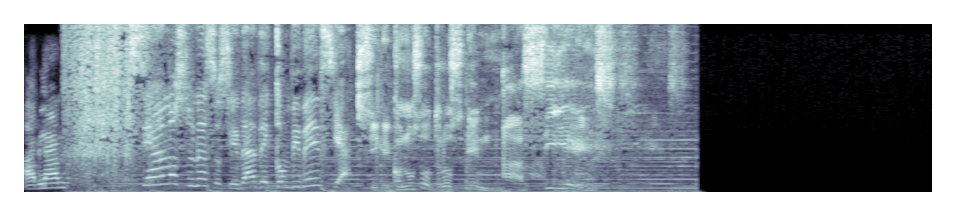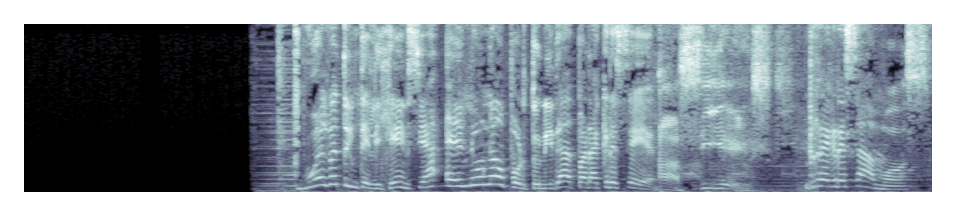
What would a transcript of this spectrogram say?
hablando. Seamos una sociedad de convivencia. Sigue con nosotros en Así es. Vuelve tu inteligencia en una oportunidad para crecer. Así es. Regresamos.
